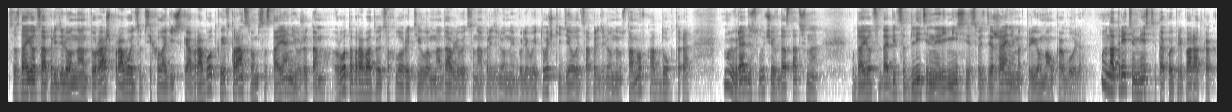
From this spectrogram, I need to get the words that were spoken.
Создается определенный антураж, проводится психологическая обработка и в трансовом состоянии уже там рот обрабатывается хлорэтилом, надавливается на определенные болевые точки, делается определенная установка от доктора. Ну и в ряде случаев достаточно удается добиться длительной ремиссии с воздержанием от приема алкоголя. Ну и на третьем месте такой препарат, как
